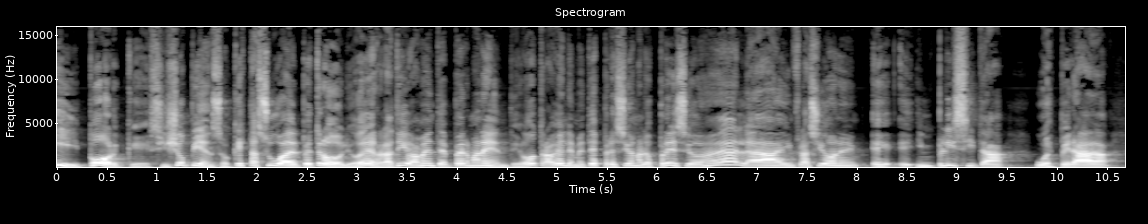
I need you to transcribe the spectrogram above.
Y porque si yo pienso que esta suba del petróleo es relativamente permanente, otra vez le metes presión a los precios, eh, la inflación implícita o esperada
